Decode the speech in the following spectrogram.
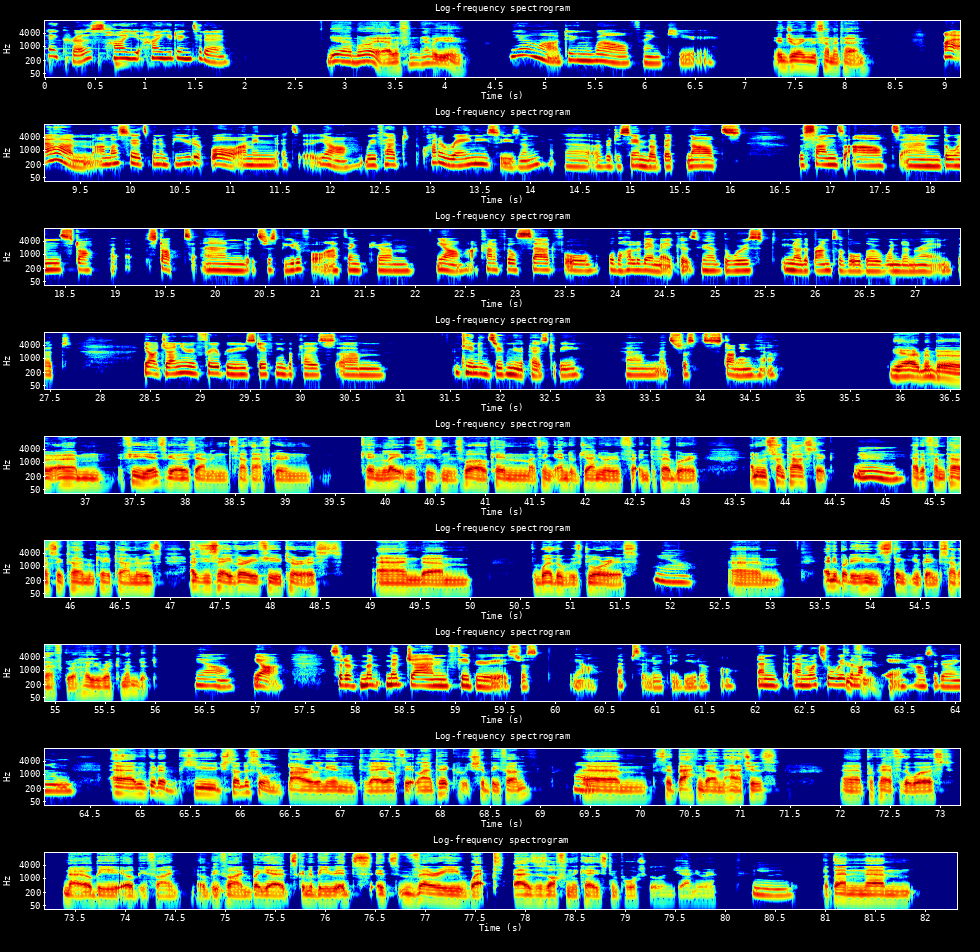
Hey Chris, how you how you doing today? Yeah, I'm all right, Alison. How are you? Yeah, doing well, thank you. Enjoying the summertime? I am. I must say it's been a beautiful. I mean, it's yeah, we've had quite a rainy season uh, over December, but now it's the sun's out and the wind stop stopped and it's just beautiful. I think um, yeah, I kind of feel sad for all the holiday makers who had the worst, you know, the brunt of all the wind and rain. But yeah, January, February is definitely the place. Um, Kenton's definitely the place to be. Um, it's just stunning here. Yeah, I remember um, a few years ago I was down in South Africa and came late in the season as well. Came I think end of January into February, and it was fantastic. Mm. Had a fantastic time in Cape Town. It was, as you say, very few tourists, and um, the weather was glorious. Yeah. Um, anybody who's thinking of going to South Africa, I highly recommend it. Yeah, yeah. Sort of mid mid Jan February is just yeah, absolutely beautiful. And and what's your weather like there? How's it going? In uh, we've got a huge thunderstorm barreling in today off the Atlantic, which should be fun. Oh. Um, so batten down the hatches, uh, prepare for the worst. No, it'll be it'll be fine. It'll be fine. But yeah, it's going to be it's it's very wet, as is often the case in Portugal in January. Mm. But then um,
